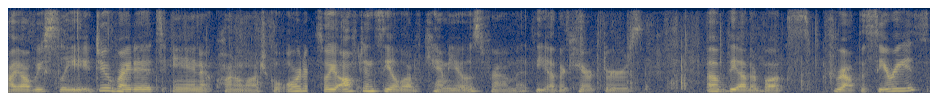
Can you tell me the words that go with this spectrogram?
I obviously do write it in chronological order. So you often see a lot of cameos from the other characters of the other books throughout the series.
